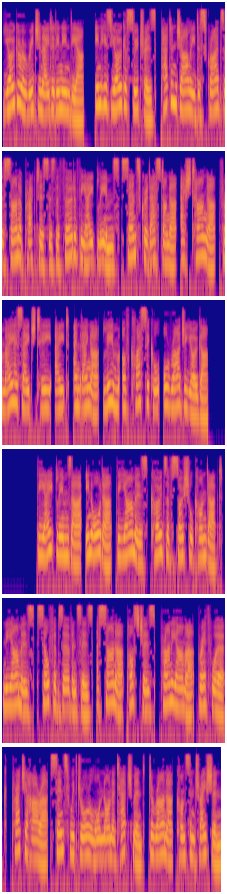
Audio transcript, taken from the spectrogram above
Yoga originated in India. In his Yoga Sutras, Patanjali describes asana practice as the third of the eight limbs Sanskrit astanga, ashtanga, from asht, eight, and anga, limb of classical, or Raja Yoga. The eight limbs are, in order, the yamas codes of social conduct, niyamas self-observances, asana postures, pranayama breath work, pratyahara sense withdrawal or non-attachment, dharana concentration,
